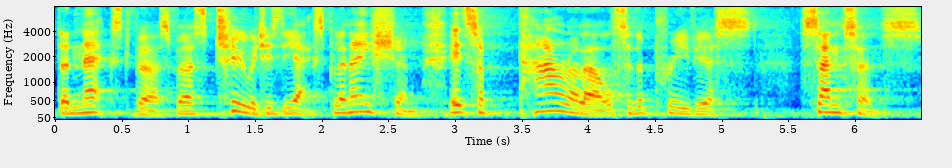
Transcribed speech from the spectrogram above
the next verse, verse 2, which is the explanation. It's a parallel to the previous sentence.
